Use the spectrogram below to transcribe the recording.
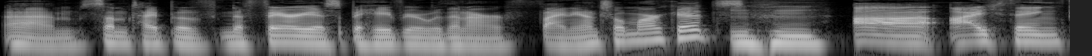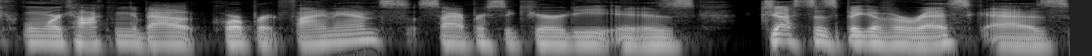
um, some type of nefarious behavior within our financial markets. Mm-hmm. Uh, I think when we're talking about corporate finance, cybersecurity is just as big of a risk as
